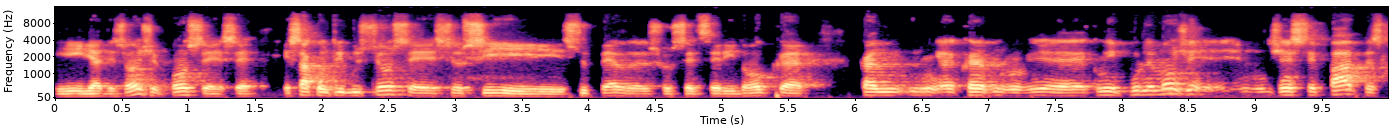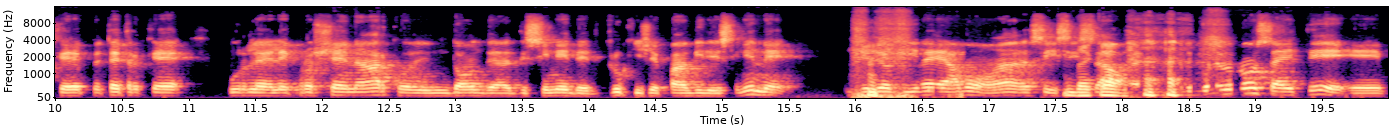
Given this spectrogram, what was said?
il y a des ans, je pense, et, et sa contribution, c'est aussi super sur cette série. Donc, euh, quand, quand, euh, pour le moment, je, je, ne sais pas, parce que peut-être que pour les, les, prochains arcs, ils donnent de dessiner des trucs que je n'ai pas envie de dessiner, mais je leur dirai avant, hein, si, si ça. Pour le moment, ça a été, et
